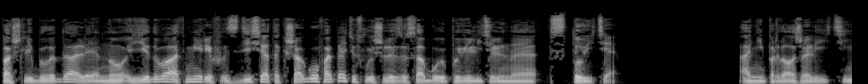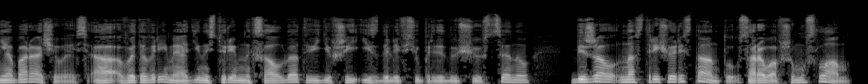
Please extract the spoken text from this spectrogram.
пошли было далее, но, едва отмерив с десяток шагов, опять услышали за собой повелительное «стойте». Они продолжали идти, не оборачиваясь, а в это время один из тюремных солдат, видевший издали всю предыдущую сцену, бежал навстречу арестанту, сорвавшему слам,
